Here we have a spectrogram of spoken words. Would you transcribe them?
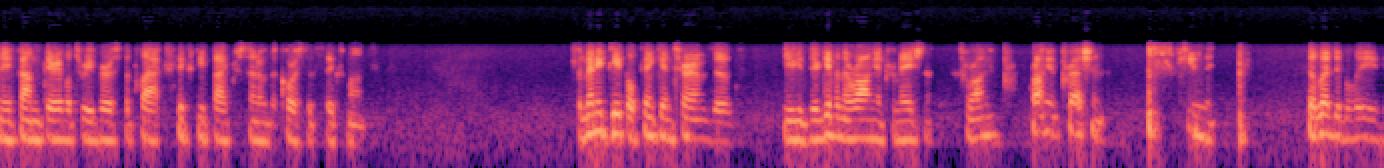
They found they're able to reverse the plaque 65% over the course of six months. So many people think in terms of you, they're given the wrong information, wrong, wrong impression. Excuse me. They're led to believe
